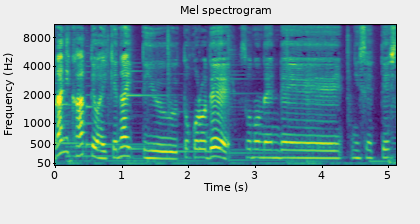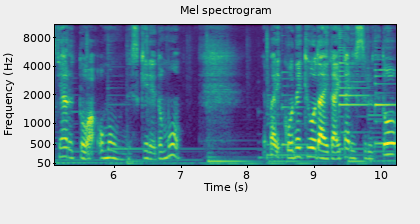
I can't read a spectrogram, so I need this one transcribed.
何かあってはいけないっていうところで、その年齢に設定してあるとは思うんですけれども、やっぱりこうね、兄弟がいたりすると、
